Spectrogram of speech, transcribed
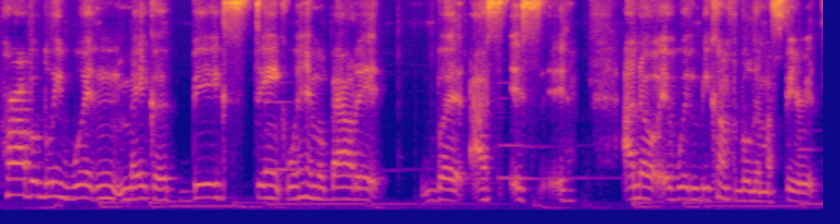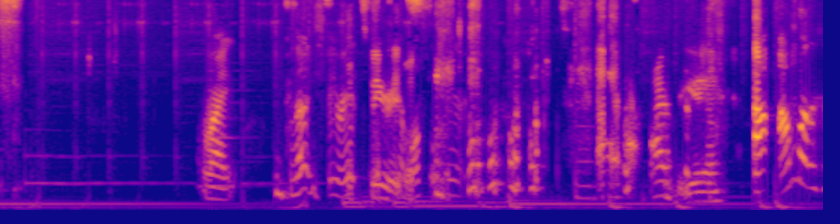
probably wouldn't make a big stink with him about it, but I it's I know it wouldn't be comfortable in my spirits. right. Not your spirit. Spirits. Spirits. I, I, yeah. I, I'm gonna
